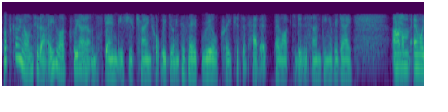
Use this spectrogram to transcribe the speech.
what's going on today? Like, we don't understand this. You've changed what we're doing because they're real creatures of habit. They like to do the same thing every day. Um, and we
